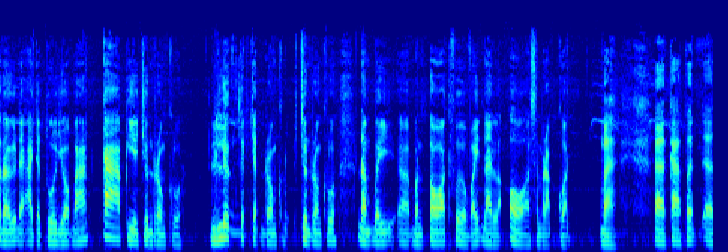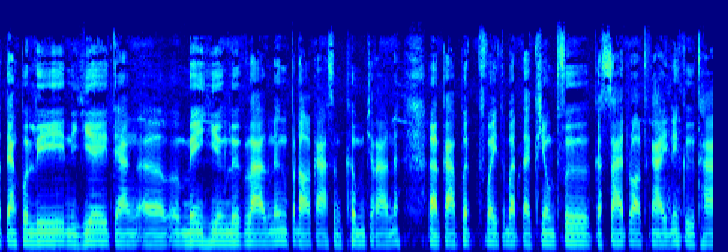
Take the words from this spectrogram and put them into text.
ត្រូវដែលអាចទទួលយកបាន ការពារជនរងគ្រោះលើកទឹកចិត្តរងគ្រោះជនរងគ្រោះដើម្បីបន្តធ្វើអ្វីដែលល្អសម្រាប់គាត់ បាទការពិតទាំងពូលីនិយាយទាំងមេហៀងលើកឡើងនឹងផ្ដល់ការសង្ឃឹមច្រើនណាការពិតអ្វីត្បិតតែខ្ញុំធ្វើកសែតរាល់ថ្ងៃនេះគឺថា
